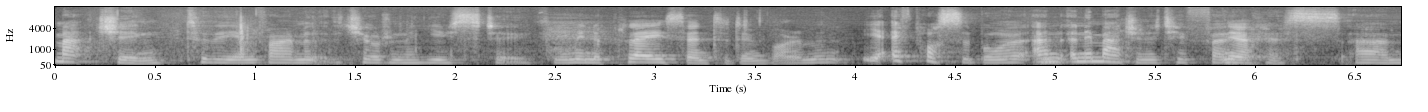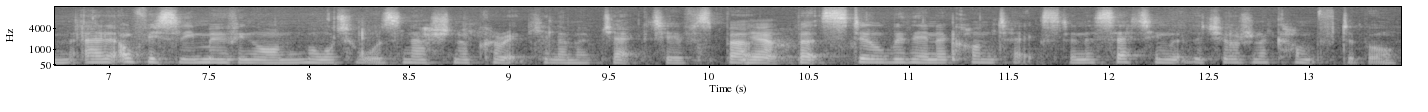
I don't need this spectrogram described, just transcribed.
matching to the environment that the children are used to. So you mean a play-centred environment? Yeah, if possible, and an imaginative focus. Yeah. Um, and obviously moving on more towards national curriculum objectives, but, yeah. but still within a context and a setting that the children are comfortable.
